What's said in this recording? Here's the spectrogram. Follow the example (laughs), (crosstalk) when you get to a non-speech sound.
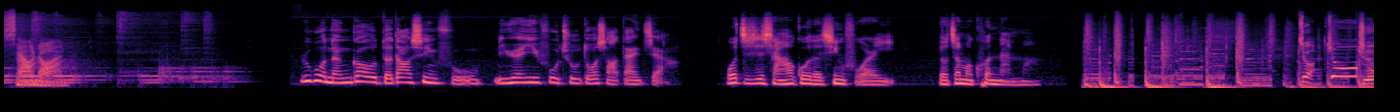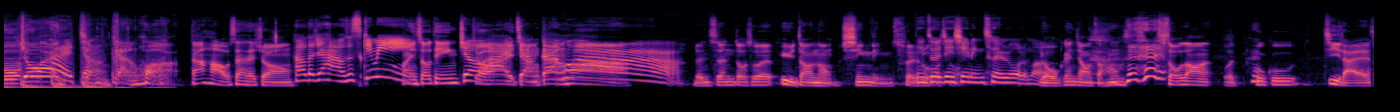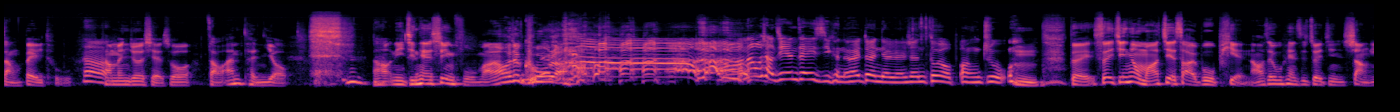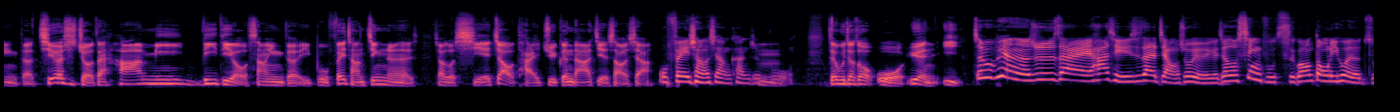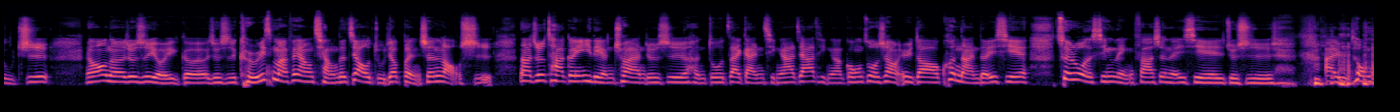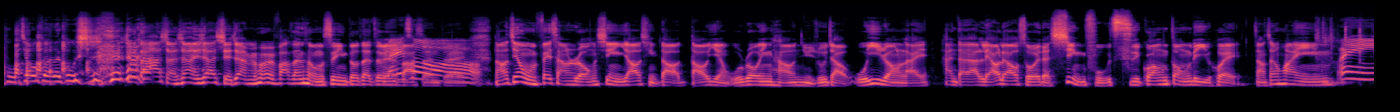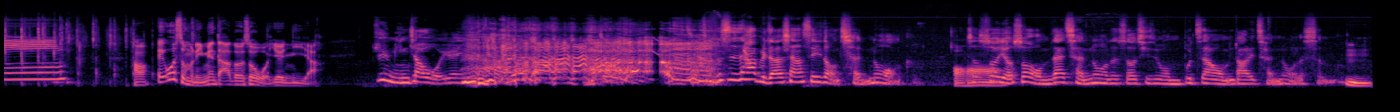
小暖。如果能够得到幸福，你愿意付出多少代价？我只是想要过得幸福而已，有这么困难吗？就就就爱讲干话。大家好，我是海苔熊，Hello，大家好，我是 Skimmy，欢迎收听就爱讲干。话。人生都是会遇到那种心灵脆弱。你最近心灵脆弱了吗？有？我跟你讲，我早上收到我姑姑寄来长辈图，嗯他们就写说“早安，朋友”，然后你今天幸福吗？然后就哭了。哦那我想今天这一集可能会对你的人生多有帮助。嗯，对，所以今天我们要介绍一部片，然后这部片是最近上映的，七月二十九在哈咪 Video 上映的一部非常惊人的叫做邪教台剧，跟大家介绍一下。我非常想看这部。嗯这部叫做《我愿意》。这部片呢，就是在它其实是在讲说有一个叫做幸福慈光动力会的组织，然后呢，就是有一个就是 charisma 非常强的教主叫本身老师，那就是他跟一连串就是很多在感情啊、家庭啊、工作上遇到困难的一些脆弱的心灵发生了一些就是 (laughs) 爱与痛苦纠葛的故事。(laughs) 就大家想象一下，邪教里面会发生什么事情，都在这边发生。对，然后今天我们非常荣幸邀请到导演吴若英，还有女主角吴亦荣来和大家聊聊所谓的幸福慈光动力会，掌声欢迎。欢迎。好，哎，为什么里面大家都会说我愿意啊？剧名叫我愿意，(laughs) 就就是它比较像是一种承诺嘛。哦就是说，有时候我们在承诺的时候，其实我们不知道我们到底承诺了什么。嗯，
